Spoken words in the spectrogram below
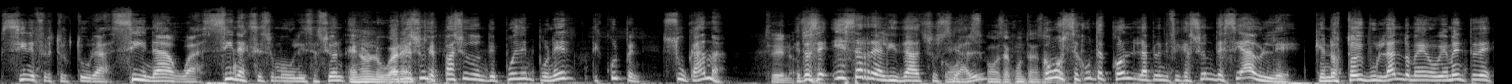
sin infraestructura, sin agua, sin acceso a movilización. En un lugar Pero es un espacio donde pueden poner, disculpen, su cama. Sí, no. Entonces, esa realidad social, ¿Cómo- cómo se juntan esas cómo cosas? se junta con la planificación deseable? Que no estoy burlándome, obviamente, de,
